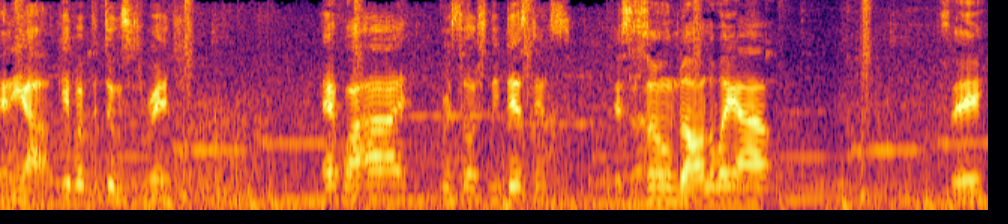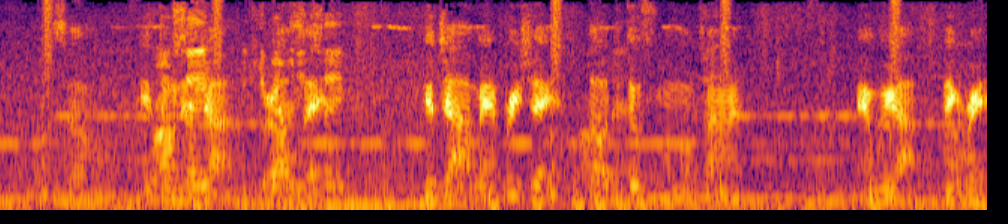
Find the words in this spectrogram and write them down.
and he out. Give up the deuces, Rich. FYI, we're socially distanced. This is zoomed all the way out. See? So he's We're doing his safe. job. We We're all safe. safe. Good job, man. Appreciate it. Throw up the deuces one more time. And we out. Big Rich.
